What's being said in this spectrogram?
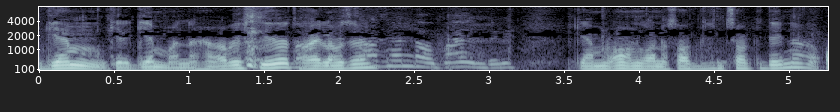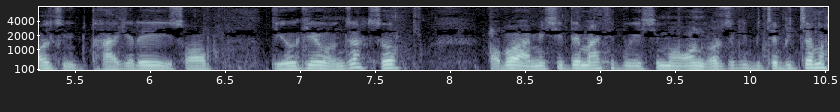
गेम के अरे गेम भन्न अब यस्तै हो थकाइ लाउँछ क्यामेरा अन गर्न सकि सकिँदैन अल्छी थाकेरै सब के हो के हुन्छ सो अब हामी सिधै माथि पुगेपछि म अन गर्छु कि बिच बिचमा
